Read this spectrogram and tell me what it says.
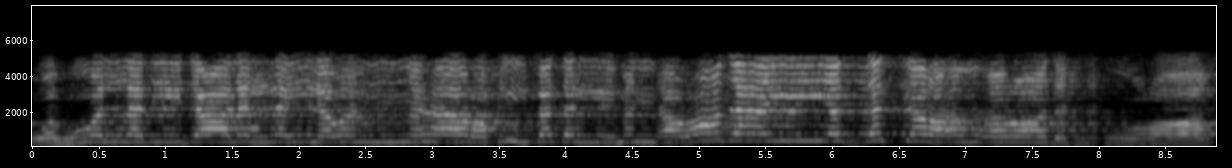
وهو الذي جعل الليل والنهار خيفة لمن أراد أن يذكر أو أراد شكورا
